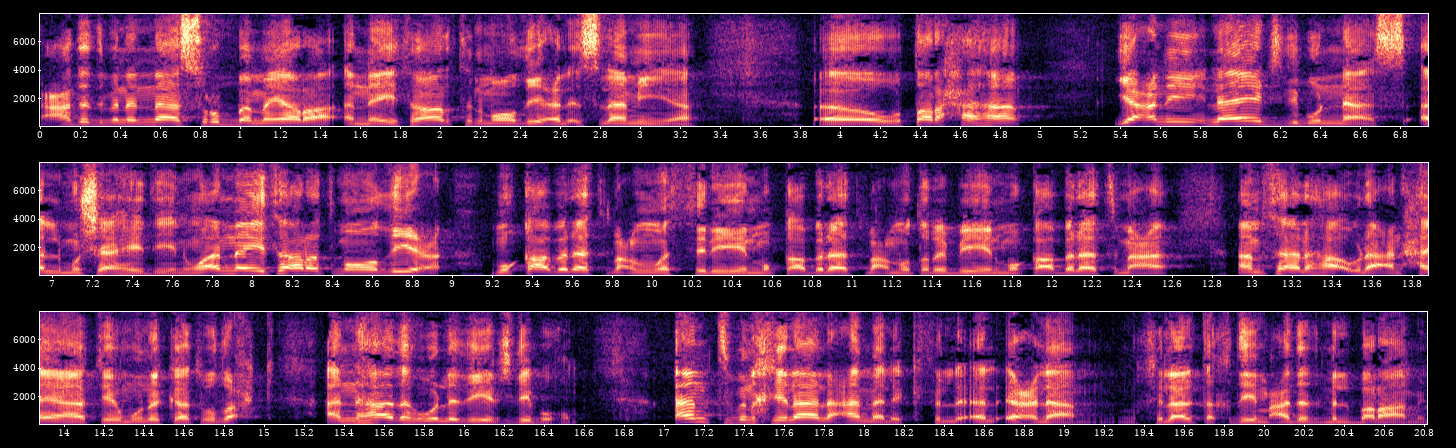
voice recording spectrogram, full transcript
عدد من الناس ربما يرى أن إثارة المواضيع الإسلامية وطرحها يعني لا يجذب الناس المشاهدين وأن إثارة مواضيع مقابلات مع ممثلين مقابلات مع مطربين مقابلات مع أمثال هؤلاء عن حياتهم ونكت وضحك أن هذا هو الذي يجذبهم. أنت من خلال عملك في الإعلام من خلال تقديم عدد من البرامج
